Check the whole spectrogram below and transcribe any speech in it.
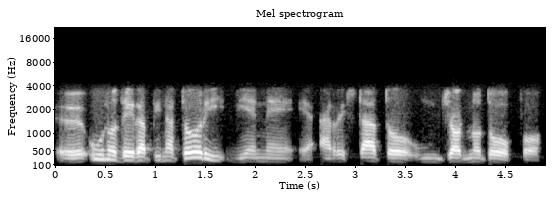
Eh, uno dei rapinatori viene arrestato un giorno dopo,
